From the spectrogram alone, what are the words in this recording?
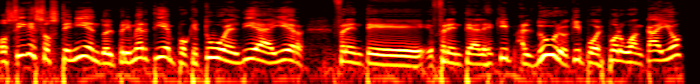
o sigue sosteniendo el primer tiempo que tuvo el día de ayer frente, frente al equipo, al duro equipo de Sport Huancayo,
